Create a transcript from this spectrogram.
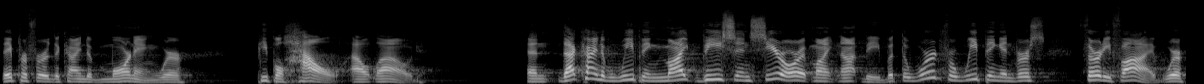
They preferred the kind of mourning where people howl out loud. And that kind of weeping might be sincere or it might not be. But the word for weeping in verse 35, where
